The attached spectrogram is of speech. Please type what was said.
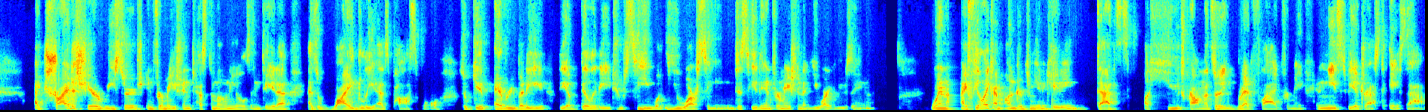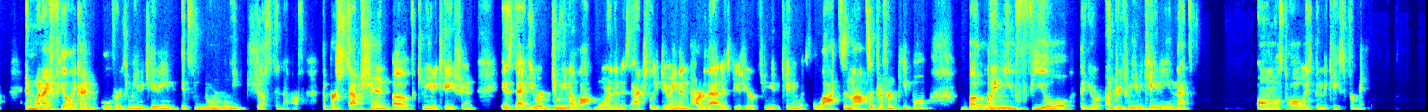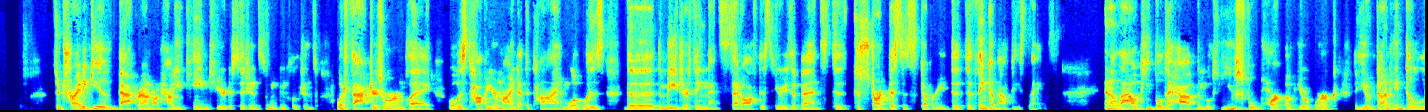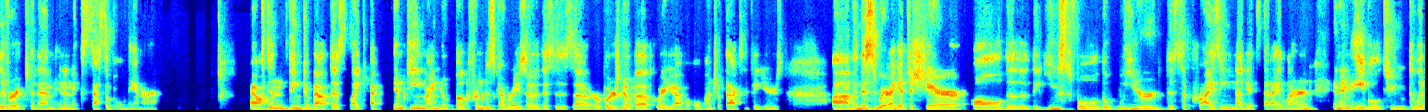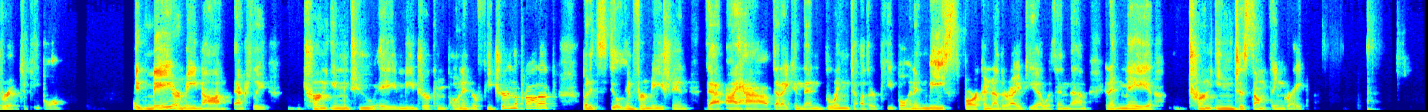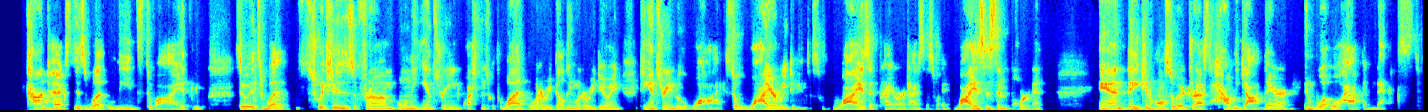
I try to share research, information, testimonials, and data as widely as possible. So give everybody the ability to see what you are seeing, to see the information that you are using. When I feel like I'm under communicating, that's a huge problem. That's a red flag for me and needs to be addressed ASAP. And when I feel like I'm over communicating, it's normally just enough. The perception of communication is that you are doing a lot more than is actually doing. And part of that is because you're communicating with lots and lots of different people. But when you feel that you're under communicating, that's almost always been the case for me. So try to give background on how you came to your decisions and conclusions. What factors were in play? What was top of your mind at the time? What was the, the major thing that set off this series of events to, to start this discovery, to, to think about these things? And allow people to have the most useful part of your work that you have done and deliver it to them in an accessible manner. I often think about this like emptying my notebook from discovery. So this is a reporter's notebook where you have a whole bunch of facts and figures. Um, and this is where I get to share all the, the useful, the weird, the surprising nuggets that I learned, and I'm able to deliver it to people. It may or may not actually turn into a major component or feature in the product, but it's still information that I have that I can then bring to other people. And it may spark another idea within them and it may turn into something great context is what leads to why. so it's what switches from only answering questions with what, what are we building, what are we doing, to answering with why. So why are we doing this? Why is it prioritized this way? Why is this important? And they can also address how we got there and what will happen next.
